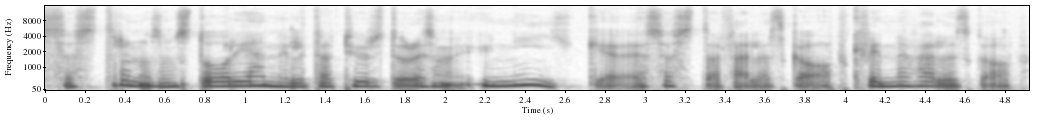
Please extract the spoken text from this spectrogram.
søstrene som står igjen i litteraturhistorie som unike søsterfellesskap, kvinnefellesskap.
